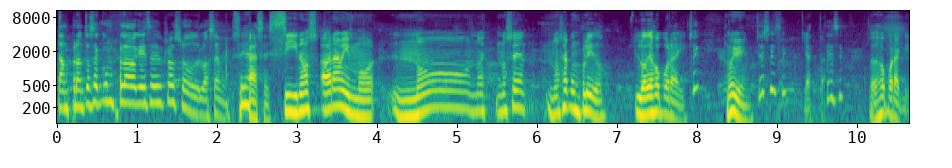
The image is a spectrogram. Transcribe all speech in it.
Tan pronto se cumpla lo que dice el Crossroad, lo hacemos. se hace. Si nos ahora mismo no, no, no, se, no se ha cumplido, lo dejo por ahí. Sí. Muy bien, Sí, sí, sí. ya está. sí, sí. Lo dejo por aquí.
